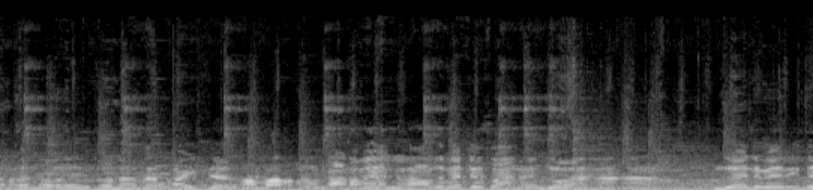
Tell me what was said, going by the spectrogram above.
അത് നമുക്ക് കണവയല്ല അത് മറ്റേ സാധനം. എന്തോ എന്തോ അതിന്റെ പേര്? ഇത്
